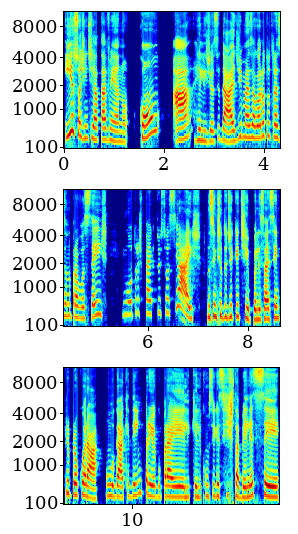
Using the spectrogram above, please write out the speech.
Isso a gente já está vendo com a religiosidade, mas agora eu estou trazendo para vocês em outros aspectos sociais, no sentido de que tipo, ele vai sempre procurar um lugar que dê emprego para ele, que ele consiga se estabelecer,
